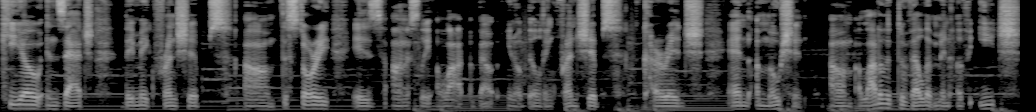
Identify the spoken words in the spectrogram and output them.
Kyo and Zatch, they make friendships. Um, the story is honestly a lot about you know building friendships, courage, and emotion. Um, a lot of the development of each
